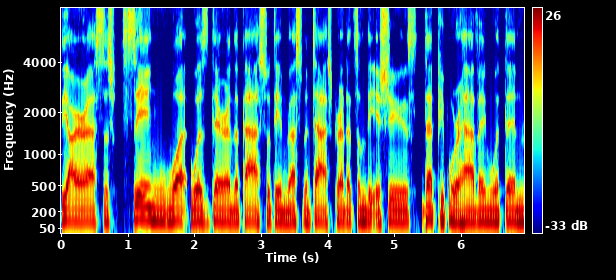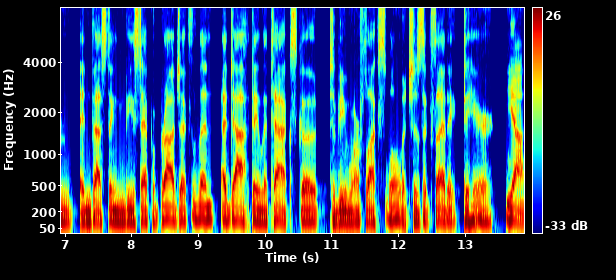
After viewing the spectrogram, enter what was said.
the IRS is seeing what was there in the past with the investment tax credits and the issues that people were having within investing in these type of projects and then adapting the tax code to be more flexible, which is exciting to hear. Yeah,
